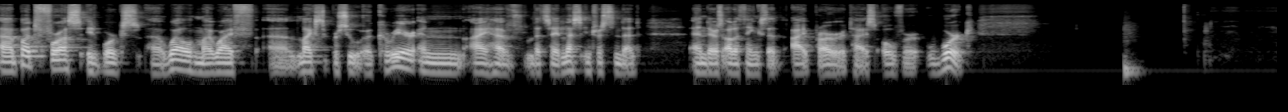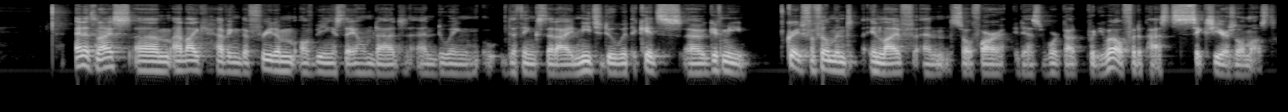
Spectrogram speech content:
Uh, but for us, it works uh, well. My wife likes to pursue a career, and I have, let's say, less interest in that and there's other things that I prioritize over work. And it's nice. Um, I like having the freedom of being a stay-at-home dad and doing the things that I need to do with the kids. Uh, give me great fulfillment in life, and so far it has worked out pretty well for the past six years almost.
